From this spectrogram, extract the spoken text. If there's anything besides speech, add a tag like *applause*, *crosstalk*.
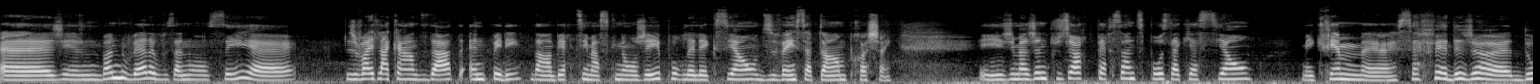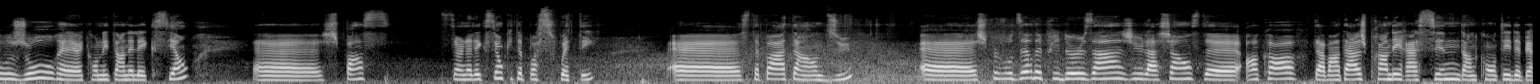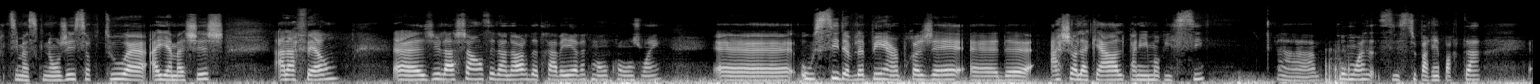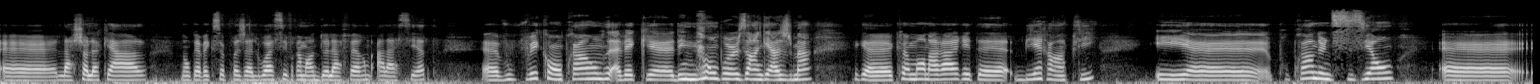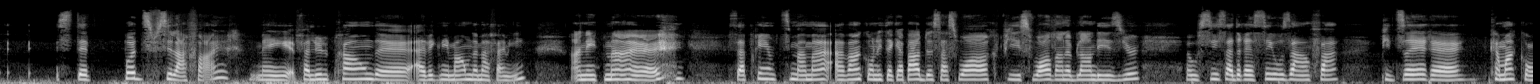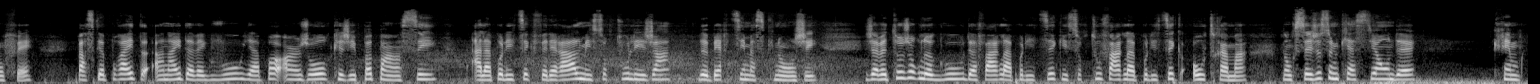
Euh, j'ai une bonne nouvelle à vous annoncer. Euh, je vais être la candidate NPD dans Berthier-Masquinongé pour l'élection du 20 septembre prochain. Et j'imagine plusieurs personnes se posent la question, mes crimes, euh, ça fait déjà 12 jours qu'on est en élection. je pense que c'est une élection qui n'était pas souhaitée. Euh, c'était pas attendu. Euh, je peux vous dire, depuis deux ans, j'ai eu la chance de encore davantage prendre des racines dans le comté de Berthier-Masquinongé, surtout à, à Yamachiche, à la ferme. Euh, j'ai eu la chance et l'honneur de travailler avec mon conjoint. Euh, aussi développer un projet euh, de achat local panier Mauricie. Euh, pour moi, c'est super important. L'achat local. Donc, avec ce projet de loi, c'est vraiment de la ferme à l'assiette. Euh, vous pouvez comprendre avec euh, des *laughs* nombreux engagements euh, que mon horaire était bien rempli. Et pour prendre une décision, c'était pas difficile à faire, mais il fallu le prendre avec des membres de ma famille. Honnêtement, *laughs* ça a pris un petit moment avant qu'on était capable de s'asseoir puis se voir dans le blanc des yeux, aussi s'adresser aux enfants puis dire comment qu'on fait. Parce que pour être honnête avec vous, il n'y a pas un jour que j'ai pas pensé à la politique fédérale, mais surtout les gens de Berthier-Masquinongé. J'avais toujours le goût de faire la politique et surtout faire la politique autrement. Donc c'est juste une question de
